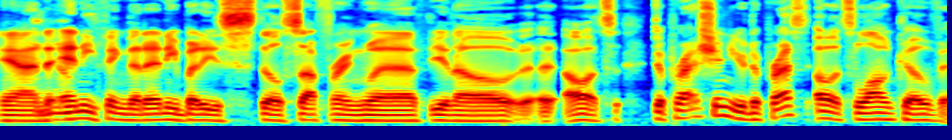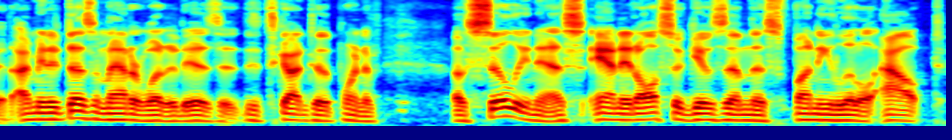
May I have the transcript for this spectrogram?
and anything that anybody's still suffering with you know uh, oh it's depression you're depressed? Oh it's long covid. I mean it doesn't matter what it is. It, it's gotten to the point of of silliness and it also gives them this funny little out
